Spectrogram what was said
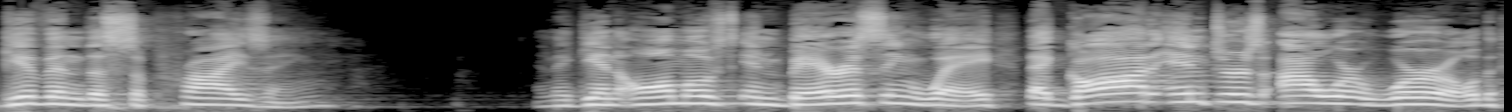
Given the surprising and again, almost embarrassing way that God enters our world.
